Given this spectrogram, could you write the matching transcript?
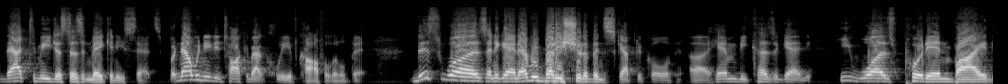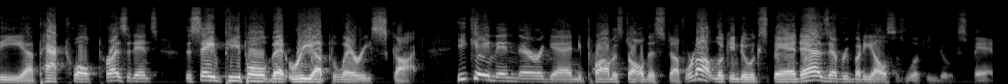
that to me just doesn't make any sense. But now we need to talk about Kliavkoff a little bit. This was, and again, everybody should have been skeptical of uh, him because, again, he was put in by the uh, Pac 12 presidents, the same people that re upped Larry Scott. He came in there again. He promised all this stuff. We're not looking to expand as everybody else is looking to expand.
